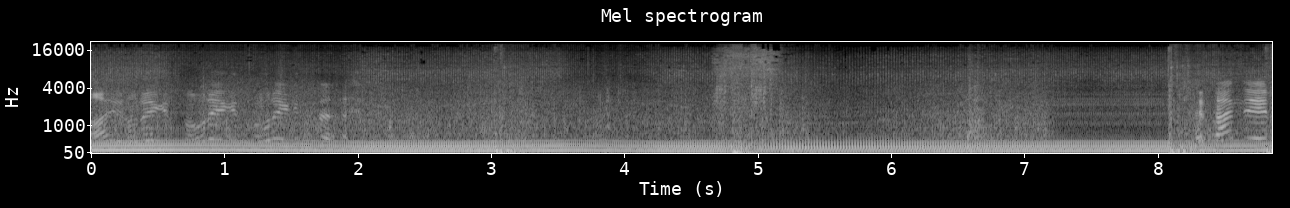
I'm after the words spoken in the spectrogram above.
Hayır oraya gitme oraya Efendim?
